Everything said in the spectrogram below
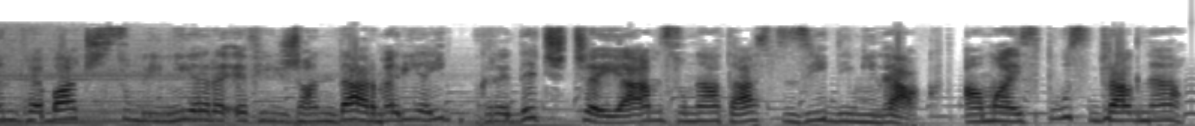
Întrebați subliniere efi jandarmeriei, credeți ce i-am sunat astăzi dimineac, a mai spus Dragnea.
